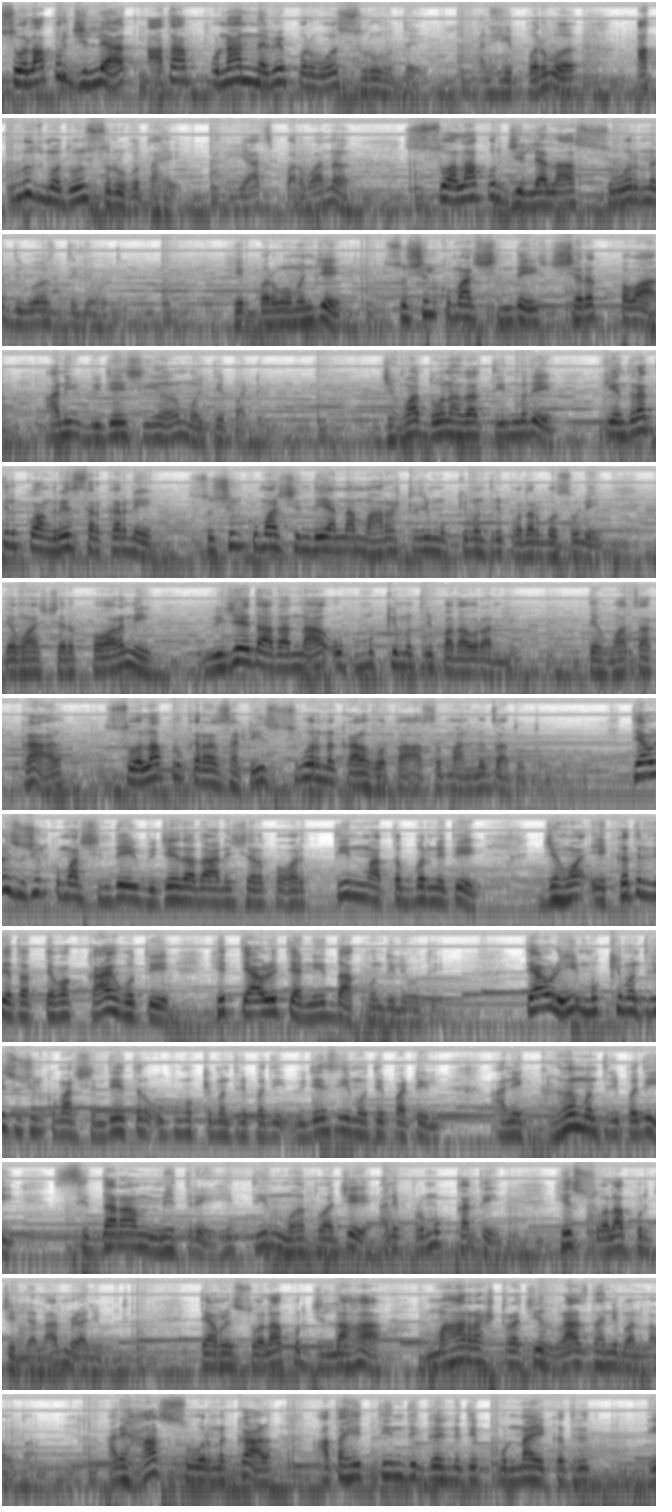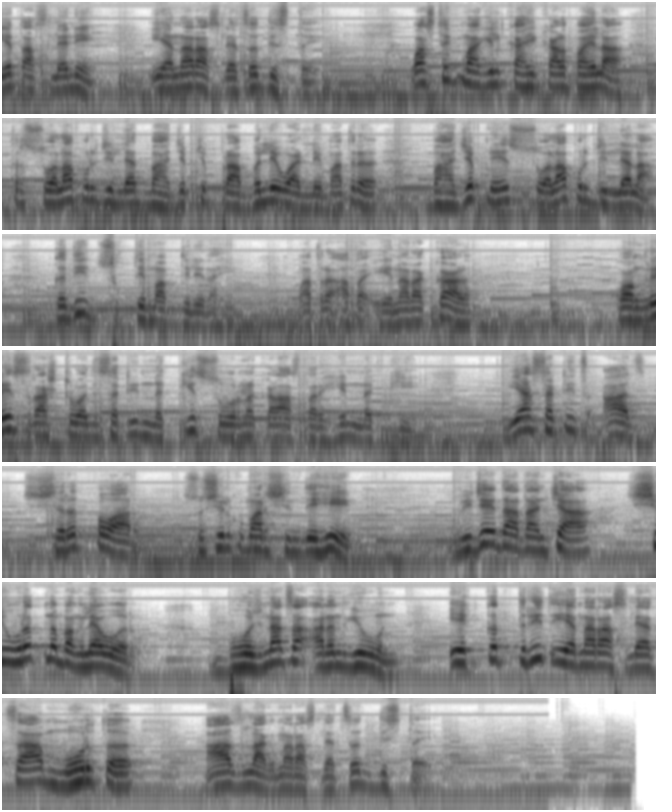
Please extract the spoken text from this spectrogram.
सोलापूर जिल्ह्यात आता पुन्हा नवे पर्व सुरू होते आणि हे पर्व अकलूजमधून सुरू होत आहे. याच पर्वानं सोलापूर जिल्ह्याला सुवर्ण दिवस दिले होते. हे पर्व म्हणजे सुशील कुमार शिंदे शरद पवार आणि विजयसिंह मोहिते पाटील. जेव्हा दोन हजार तीनमध्ये केंद्रातील काँग्रेस सरकारने सुशील कुमार शिंदे यांना महाराष्ट्राचे मुख्यमंत्री पदावर बसवले तेव्हा शरद पवारांनी विजयदादांना उपमुख्यमंत्री पदावर आणले. तेव्हाचा काळ सोलापूरकरांसाठी सुवर्ण काळ होता असं मानलं जात होतं. त्यावेळी सुशीलकुमार शिंदे विजयदादा आणि शरद पवार तीन मातब्बर नेते जेव्हा एकत्रित येतात तेव्हा काय होते हे त्यावेळी त्यांनी दाखवून दिले होते. त्यावेळी मुख्यमंत्री सुशीलकुमार शिंदे तर उपमुख्यमंत्रीपदी विजयसिंह मोते पाटील आणि गृहमंत्रीपदी सिद्धाराम म्हेत्रे ही तीन महत्त्वाचे आणि प्रमुख खाते हे सोलापूर जिल्ह्याला मिळाली होती. त्यामुळे सोलापूर जिल्हा हा महाराष्ट्राची राजधानी बनला होता. आणि हाच सुवर्ण काळ आता हे तीन दिग्गज नेते पुन्हा एकत्रित येत असल्याने येणार असल्याचं दिसतंय. वास्तविक मागील काही काळ पाहिला तर सोलापूर जिल्ह्यात भाजपचे प्राबल्य वाढले. मात्र भाजपने सोलापूर जिल्ह्याला कधीच झुकते माप दिले नाही. मात्र आता येणारा काळ काँग्रेस राष्ट्रवादीसाठी नक्कीच सुवर्ण काळ असणार हे नक्की. यासाठीच आज शरद पवार सुशीलकुमार शिंदे हे विजयदादांच्या शिवरत्न बंगल्यावर भोजनाचा आनंद घेऊन एकत्रित येणार असल्याचा मुहूर्त आज लागणार असल्याचं दिसतंय.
